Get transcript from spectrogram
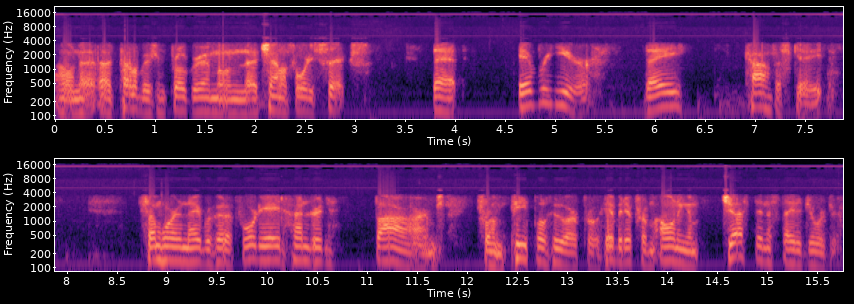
on a, a television program on uh, Channel 46 that every year they confiscate somewhere in the neighborhood of 4,800 firearms from people who are prohibited from owning them just in the state of Georgia.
